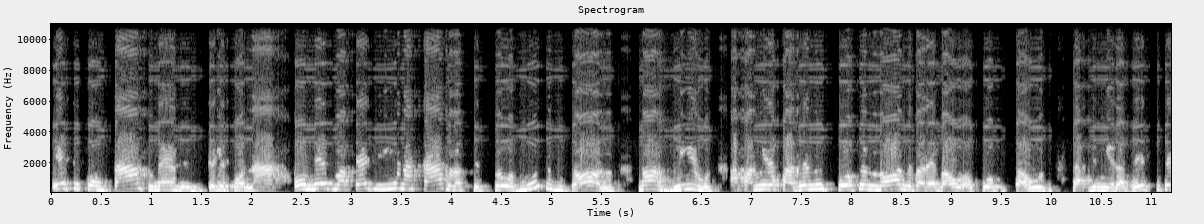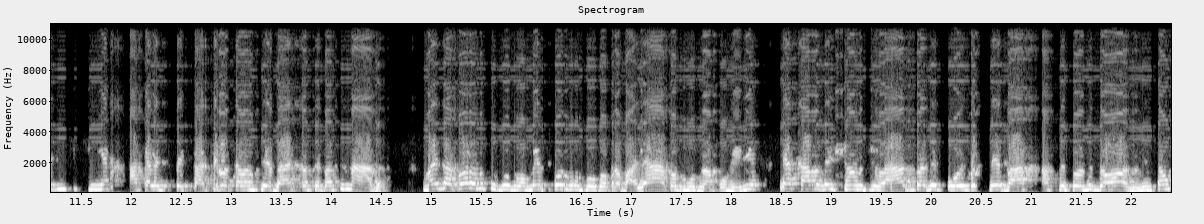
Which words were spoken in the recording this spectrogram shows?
esse contato, né, de telefonar, ou mesmo até de ir na casa das pessoas, muitos idosos, nós vimos a família fazendo um esforço enorme para levar ao posto de saúde da primeira vez, porque a gente tinha aquela expectativa, aquela ansiedade para ser vacinada. Mas agora, no segundo momento, todo mundo voltou a trabalhar, todo mundo na correria, e acaba deixando de lado para depois levar as pessoas idosas. Então,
